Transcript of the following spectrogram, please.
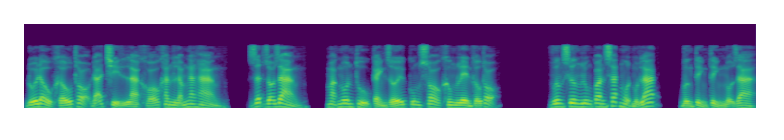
đối đầu khấu thọ đã chỉ là khó khăn lắm ngang hàng, rất rõ ràng, mặc ngôn thủ cảnh giới cũng so không lên khấu thọ. Vương sương lũng quan sát một một lát vừng tỉnh tỉnh nộ ra.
